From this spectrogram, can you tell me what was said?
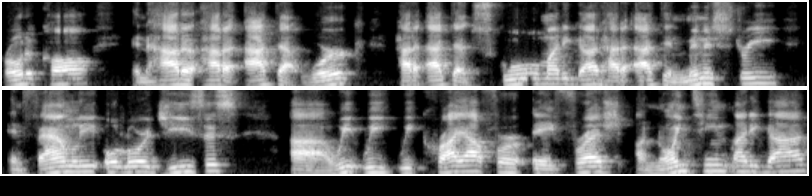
protocol and how to how to act at work how to act at school, mighty God, how to act in ministry, and family, oh Lord Jesus. Uh, we we we cry out for a fresh anointing, mighty God.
